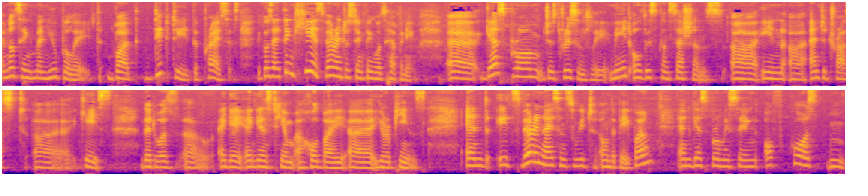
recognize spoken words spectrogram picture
I'm not saying manipulate, but dictate the prices. Because I think here is very interesting thing what's happening. Uh, Gazprom just recently made all these concessions uh, in uh, antitrust uh, case that was uh, against him, held by Europeans. And it's very nice and sweet on the paper. And Gazprom is saying, of course, mm,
